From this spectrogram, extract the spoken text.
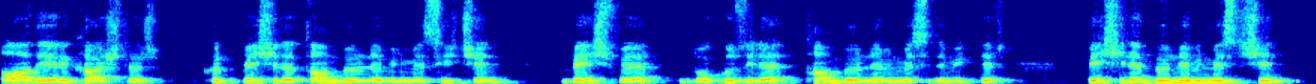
A değeri kaçtır? 45 ile tam bölünebilmesi için 5 ve 9 ile tam bölünebilmesi demektir. 5 ile bölünebilmesi için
